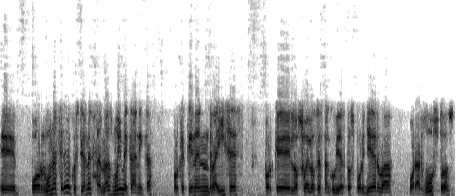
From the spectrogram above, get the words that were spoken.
eh, por una serie de cuestiones, además muy mecánicas, porque tienen raíces porque los suelos están cubiertos por hierba, por arbustos,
